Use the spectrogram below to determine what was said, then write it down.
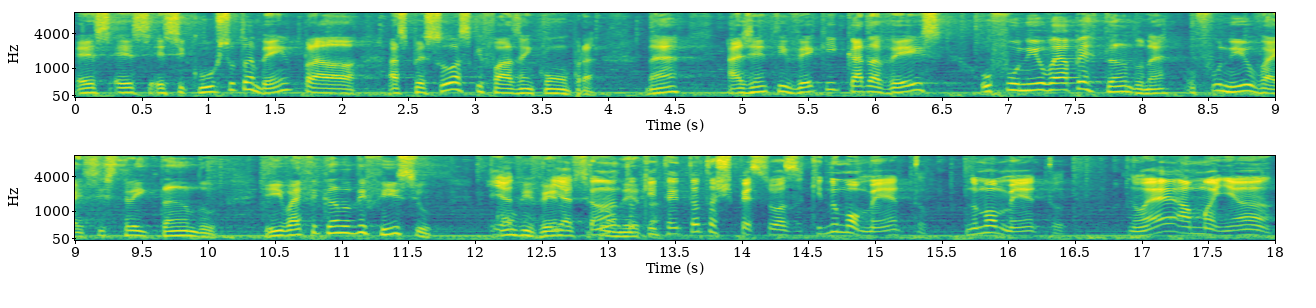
esse, esse, esse custo também para as pessoas que fazem compra, né? A gente vê que cada vez o funil vai apertando, né? O funil vai se estreitando e vai ficando difícil E é, conviver e é nesse tanto planeta. que tem tantas pessoas que no momento, no momento, não é amanhã,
